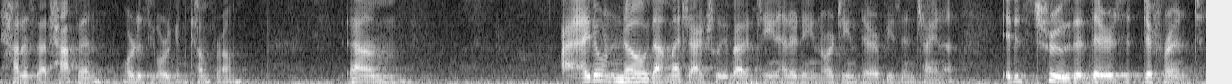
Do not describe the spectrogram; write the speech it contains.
How does that happen? Where does the organ come from? Um, I, I don't know that much actually about gene editing or gene therapies in China. It is true that there's a different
